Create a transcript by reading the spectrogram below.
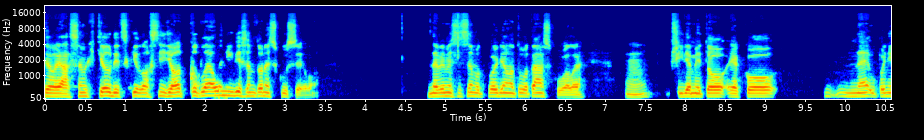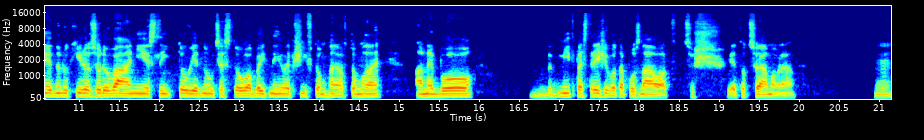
jo, já jsem chtěl vždycky vlastně dělat tohle, ale nikdy jsem to neskusil. Nevím, jestli jsem odpověděl na tu otázku, ale hmm. přijde mi to jako ne úplně jednoduchý rozhodování, jestli jít tou jednou cestou a být nejlepší v tomhle a v tomhle, anebo mít pestrý život a poznávat, což je to, co já mám rád. Hmm.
